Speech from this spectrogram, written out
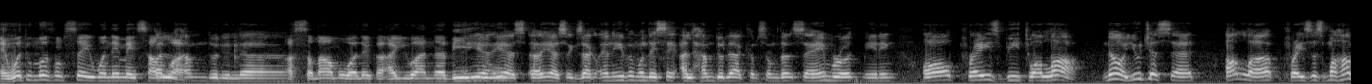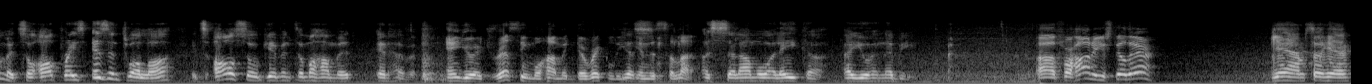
And what do Muslims say when they make salawat? Alhamdulillah. Assalamu alaikum ayyuhan nabi. Yeah, yes, uh, yes, exactly. And even when they say Alhamdulillah, it comes from the same root, meaning all praise be to Allah. No, you just said Allah praises Muhammad. So all praise isn't to Allah, it's also given to Muhammad in heaven. And you're addressing Muhammad directly Yes. in the salat. Assalamu alayka, ayyuha nabi. Uh, Farhan, are you still there? Yeah, I'm still here.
